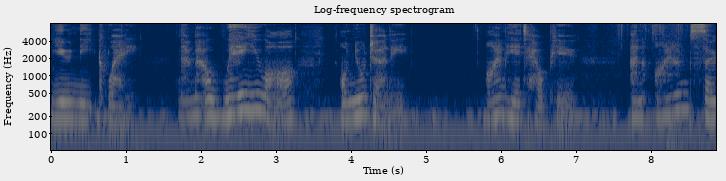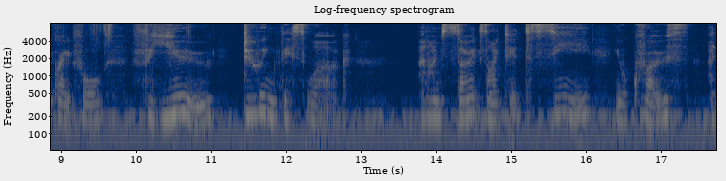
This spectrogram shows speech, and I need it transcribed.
unique way. No matter where you are on your journey, I am here to help you. And I am so grateful for you doing this work. And I'm so excited to see your growth and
